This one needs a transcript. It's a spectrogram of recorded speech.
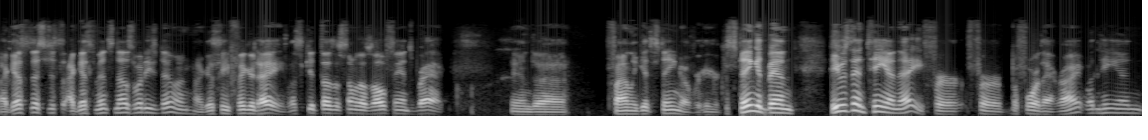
I guess that's just. I guess Vince knows what he's doing. I guess he figured, hey, let's get those some of those old fans back, and uh finally get Sting over here because Sting had been he was in TNA for for before that, right? Wasn't he in?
